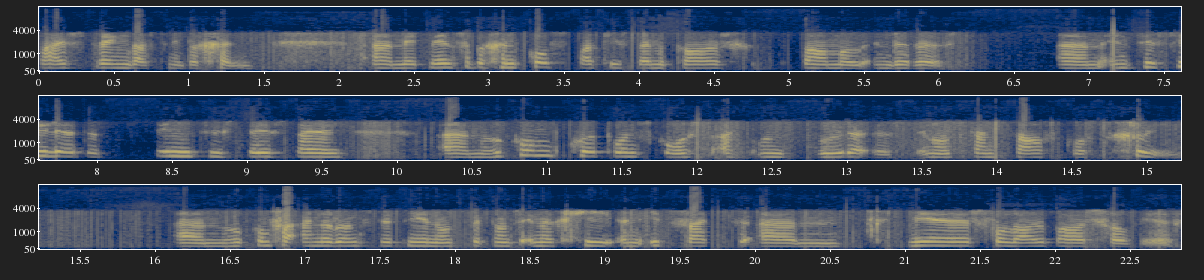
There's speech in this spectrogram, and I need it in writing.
baie streng was in die begin uh, met mense begin kospakkies bymekaar samel in die rus. Ehm um, en Cecilia het sien toe sê sy ehm um, hoekom koop ons kos as ons boere is en ons kan self kos groei? Ehm um, hoekom verander ons dit nie en ons sit ons energie in iets wat ehm um, meer volhoubaar sal wees?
